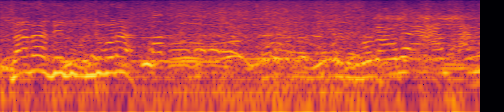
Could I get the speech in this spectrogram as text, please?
না না দিয়ে দেবো না। আমি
